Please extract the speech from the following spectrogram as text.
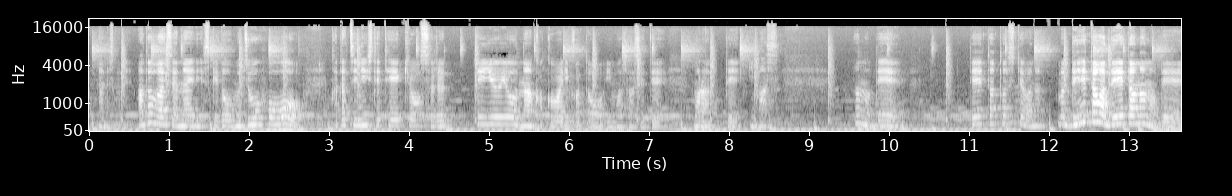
ー、ですかね。アドバイスじゃないですけど情報を形にして提供するっていうような関わり方を今させてもらっています。なのでデータとしてはな、まあ、データはデータなので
